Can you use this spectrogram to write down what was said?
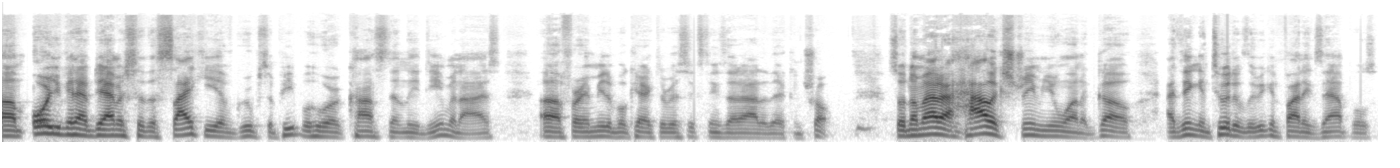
Um, or you can have damage to the psyche of groups of people who are constantly demonized uh, for immutable characteristics, things that are out of their control. So, no matter how extreme you want to go, I think intuitively we can find examples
